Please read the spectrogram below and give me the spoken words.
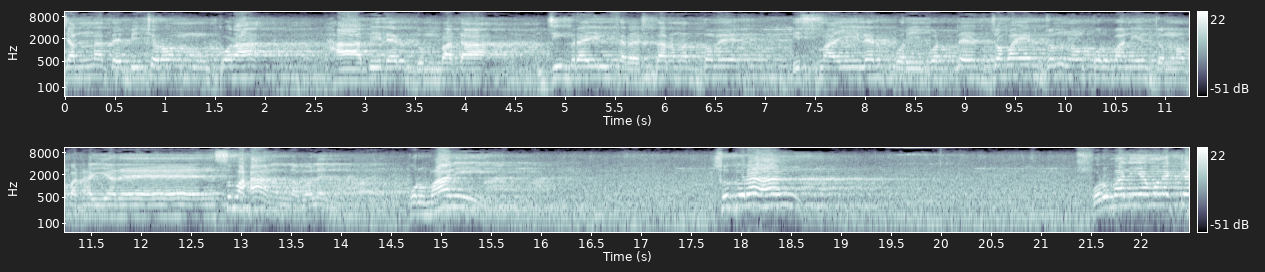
জান্নাতে বিচরণ করা হাবিলের দুম্বাটা জিব্রাইল ফেরেস্তার মাধ্যমে ইসমাইলের পরিবর্তে জবাইয়ের জন্য কোরবানির জন্য পাঠাইয়া দেন। সুবাহান আল্লাহ বলেন, কোরবানি সুতরাং কোরবানি এমন একটা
